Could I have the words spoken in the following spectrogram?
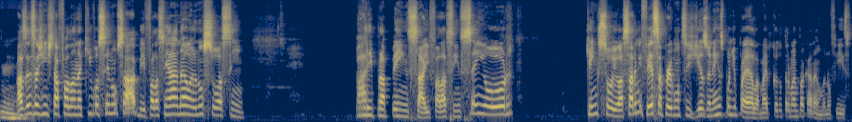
É. Às vezes a gente está falando aqui você não sabe. Fala assim, ah, não, eu não sou assim. Pare para pensar e falar assim, Senhor, quem sou eu? A Sara me fez essa pergunta esses dias, eu nem respondi para ela, mas é porque eu tô trabalhando pra caramba, não fiz.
